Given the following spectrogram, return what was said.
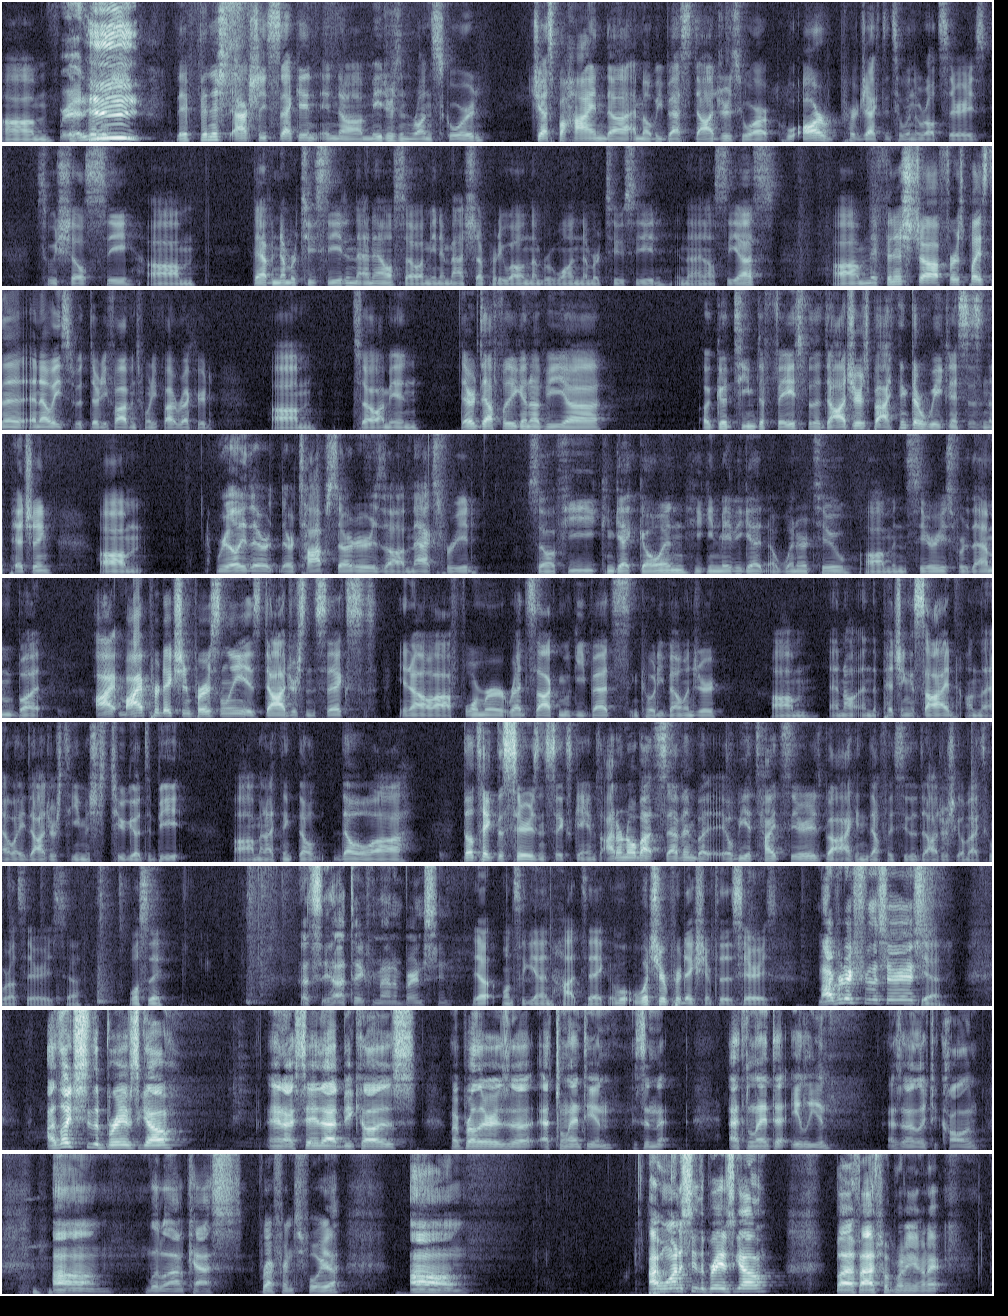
Um, they finished- Ready? They finished actually second in uh, majors and runs scored, just behind uh, MLB best Dodgers, who are who are projected to win the World Series. So we shall see. Um, they have a number two seed in the NL, so I mean it matched up pretty well. Number one, number two seed in the NLCS. Um, they finished uh, first place in the NL East with 35 and 25 record. Um, so I mean they're definitely gonna be uh, a good team to face for the Dodgers, but I think their weakness is in the pitching. Um, really their their top starter is uh, Max Fried. So if he can get going, he can maybe get a win or two um, in the series for them. But I my prediction personally is Dodgers in six. You know, uh, former Red Sox Mookie Betts and Cody Bellinger, um, and uh, and the pitching aside on the LA Dodgers team is just too good to beat. Um, and I think they'll they'll uh, they'll take this series in six games. I don't know about seven, but it'll be a tight series. But I can definitely see the Dodgers going back to the World Series. So we'll see. That's the hot take from Adam Bernstein. Yep. Once again, hot take. What's your prediction for the series? My prediction for the series. Yeah. I'd like to see the Braves go, and I say that because my brother is a Atlantean. He's an Atlanta alien, as I like to call him. um, little OutKast reference for you. Um, I want to see the Braves go, but if I have to put money on it,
